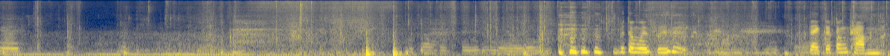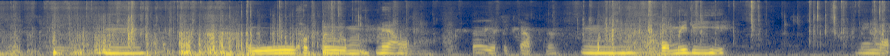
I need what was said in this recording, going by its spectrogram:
ไงไม่ต้องไปซื้อแมวเล่น ไม่ ต้องไปซื้อ แต่ก็ต้องทำอืมโอ้เขาเติมไม่เอาเตอร์อย่าไปจับนะ อืมของไม่ดี ไม่เหมาะ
